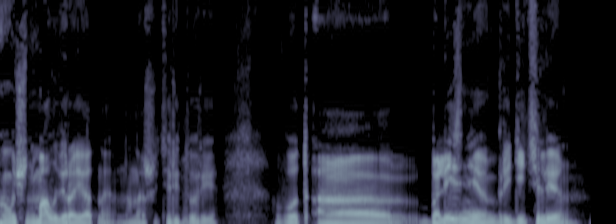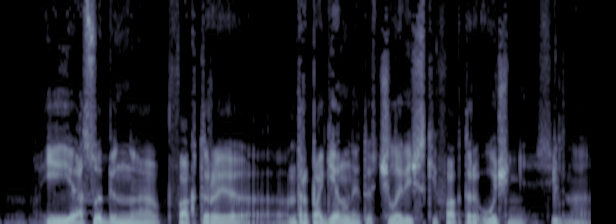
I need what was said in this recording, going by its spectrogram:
очень маловероятны на нашей территории. Вот. А болезни, вредители, и особенно факторы антропогенные, то есть человеческие факторы, очень сильно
